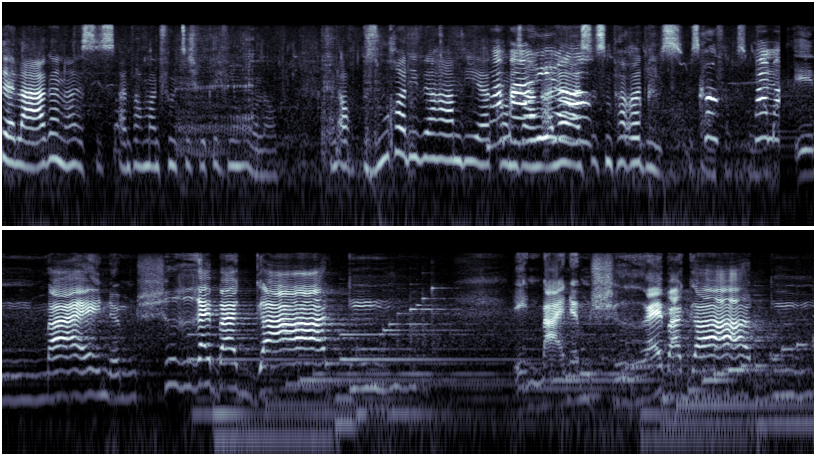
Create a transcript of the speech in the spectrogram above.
der Lage, ne, es ist einfach, man fühlt sich wirklich wie im Urlaub. Und auch Besucher, die wir haben, die hier kommen, sagen alle, es ist ein Paradies. Ist einfach so. In meinem Schrebergarten, in meinem Schrebergarten,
